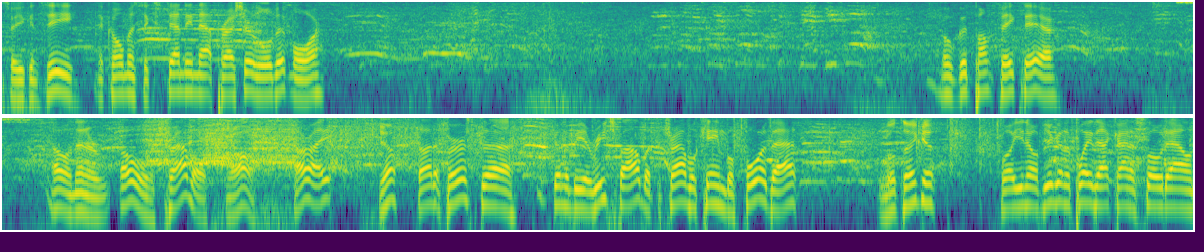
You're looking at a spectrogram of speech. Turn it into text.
So you can see Nokomis extending that pressure a little bit more. Oh, good pump fake there. Oh, and then a oh travel. Wow. All right. Yep. Thought at first uh, it's going to be a reach foul, but the travel came before that. We'll take it. Well, you know, if you're going to play that kind of slow down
